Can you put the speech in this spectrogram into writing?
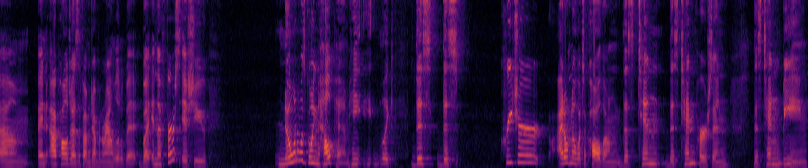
um, and i apologize if i'm jumping around a little bit but in the first issue no one was going to help him. He, he like this this creature i don't know what to call them this 10 this 10 person this 10 mm-hmm. being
